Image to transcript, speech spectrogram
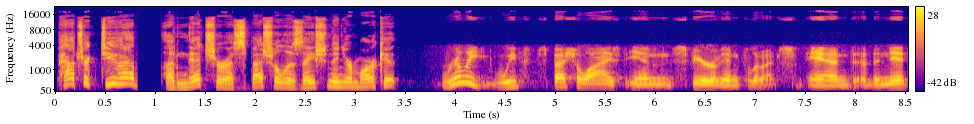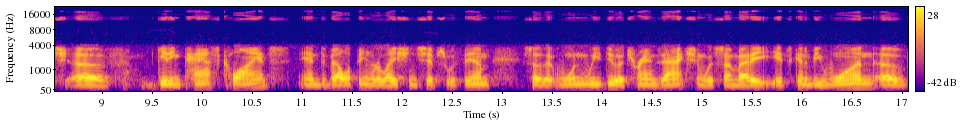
Patrick, do you have a niche or a specialization in your market? Really, we've specialized in sphere of influence and the niche of getting past clients and developing relationships with them so that when we do a transaction with somebody, it's going to be one of,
